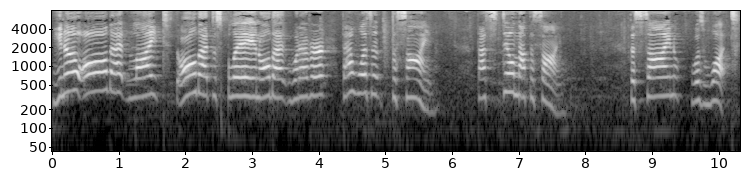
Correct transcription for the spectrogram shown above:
you know, all that light, all that display, and all that whatever, that wasn't the sign. That's still not the sign. The sign was what?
